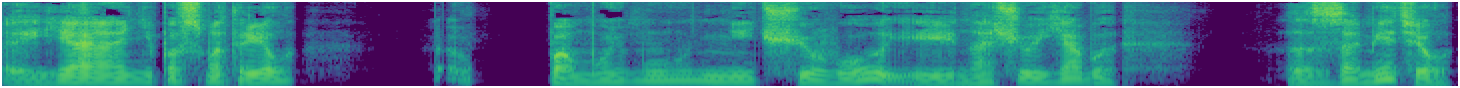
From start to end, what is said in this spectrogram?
Я не посмотрел. По-моему, ничего, иначе я бы заметил.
